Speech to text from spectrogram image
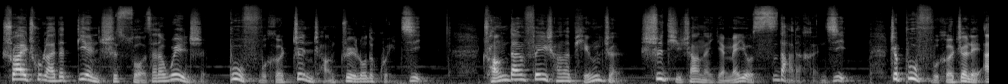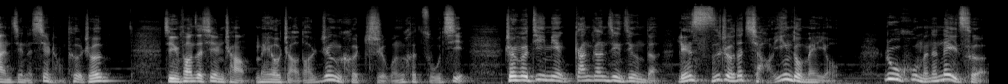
摔出来的电池所在的位置不符合正常坠落的轨迹，床单非常的平整，尸体上呢也没有厮打的痕迹，这不符合这类案件的现场特征。警方在现场没有找到任何指纹和足迹，整个地面干干净净的，连死者的脚印都没有。入户门的内侧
